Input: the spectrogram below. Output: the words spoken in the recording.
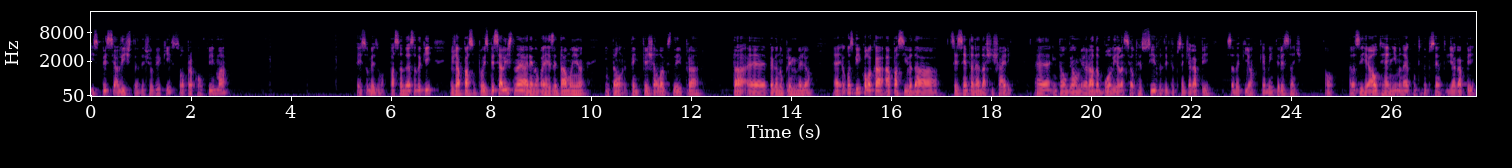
especialista. Deixa eu ver aqui, só pra confirmar. É isso mesmo. Passando essa daqui, eu já passo pro especialista, né? A arena vai resetar amanhã. Então, tem que fechar logo isso daí pra tá é, pegando um prêmio melhor. É, eu consegui colocar a passiva da 60, né, da Shishire. É, então deu uma melhorada boa ali, ela se auto-ressuscita, 30% de HP. Essa daqui, ó, que é bem interessante. Ó, ela se auto-reanima, né, com 30% de HP.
